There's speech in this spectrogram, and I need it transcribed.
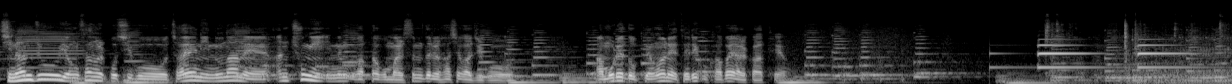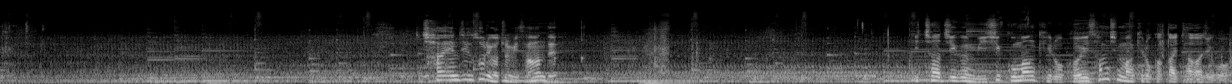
지난주 영상을 보시고 자연이 눈 안에 안충이 있는 것 같다고 말씀들을 하셔가지고 아무래도 병원에 데리고 가봐야 할 것 같아요. 차 엔진 소리가 좀 이상한데 차 지금 29만 킬로 거의 30만 킬로 가까이 타가지고.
